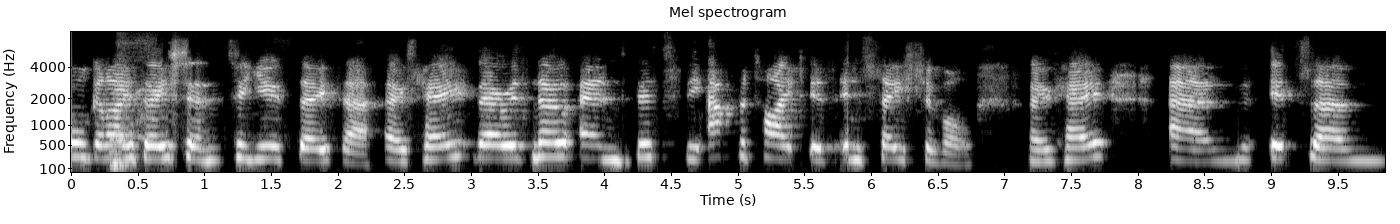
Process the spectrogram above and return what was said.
organization to use data okay? There is no end. This the appetite is insatiable okay? And it's um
